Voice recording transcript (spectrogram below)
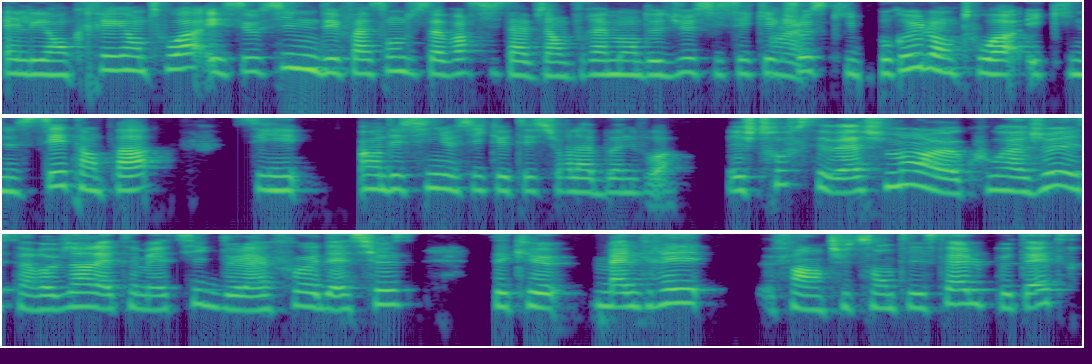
elle est ancrée en toi? Et c'est aussi une des façons de savoir si ça vient vraiment de Dieu, si c'est quelque chose qui brûle en toi et qui ne s'éteint pas, c'est un des signes aussi que tu es sur la bonne voie. Et je trouve que c'est vachement euh, courageux et ça revient à la thématique de la foi audacieuse, c'est que malgré, enfin, tu te sentais seule peut-être,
